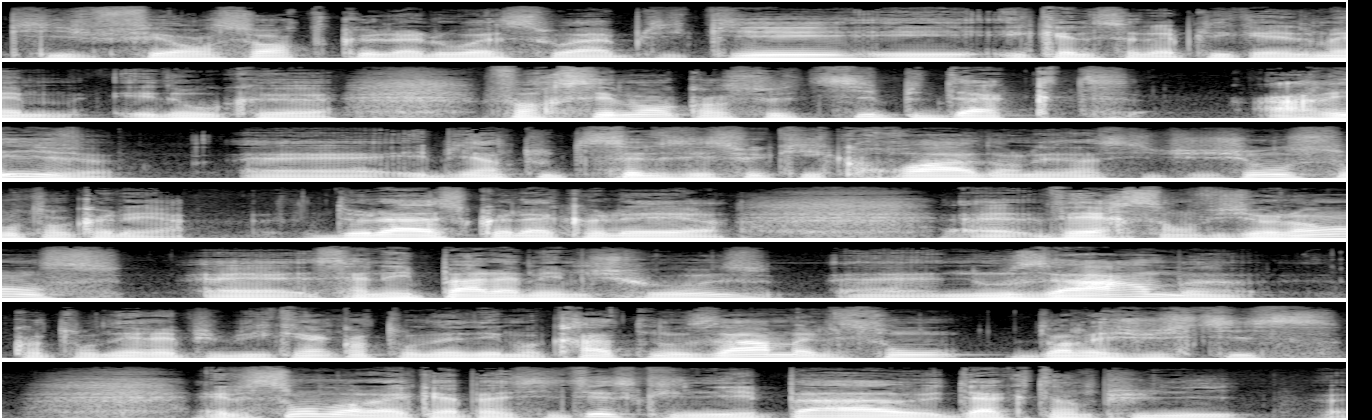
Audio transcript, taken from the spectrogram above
qui fait en sorte que la loi soit appliquée et, qu'elle se l'applique à elle-même. Et donc forcément quand ce type d'acte arrive, eh bien toutes celles et ceux qui croient dans les institutions sont en colère. De là à ce que la colère verse en violence, ça n'est pas la même chose. nos armes quand on est républicain, quand on est démocrate, nos armes, elles sont dans la justice. Elles sont dans la capacité, ce qu'il n'y ait pas euh, d'acte impuni. Euh,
